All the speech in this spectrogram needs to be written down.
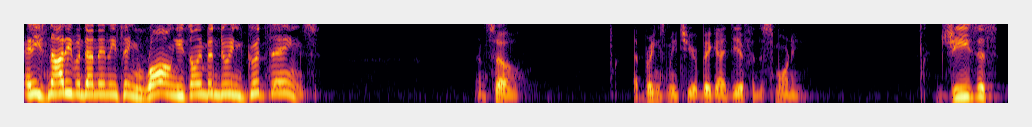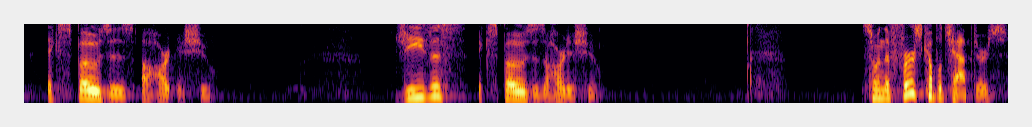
And he's not even done anything wrong, he's only been doing good things. And so, that brings me to your big idea for this morning. Jesus exposes a heart issue. Jesus exposes a heart issue. So, in the first couple chapters,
